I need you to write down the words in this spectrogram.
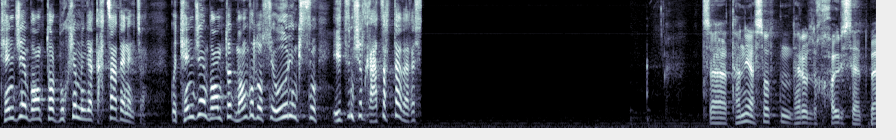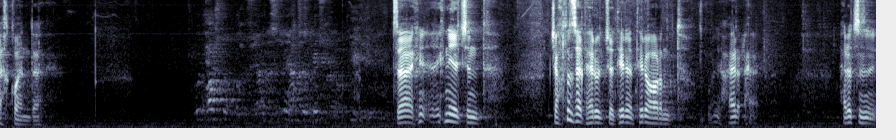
тэнжийн бомбтоор бүх юм ингээ гацаад байна гэж байгаа. Гэхдээ тэнжийн бомбтод Монгол улсын өөрийн гэсэн эзэмшил газартай байгаа шүү. За таны асуултанд хариулах хоёр сайд байхгүй байна да. За эхний ээлжинд жавхлан сайд хариулж тэр тэр хооронд хариуцсан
